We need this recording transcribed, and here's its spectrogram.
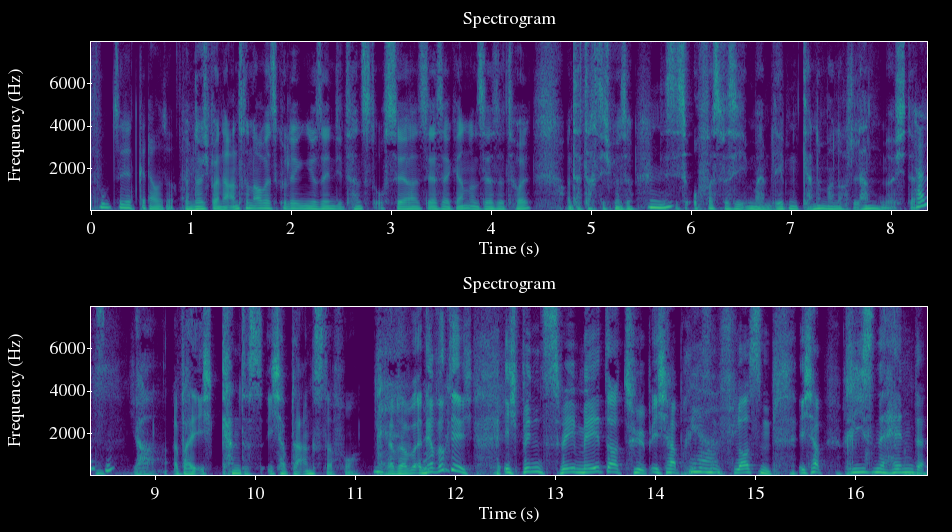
Funktioniert genauso. Ich habe neulich bei einer anderen Arbeitskollegin gesehen, die tanzt auch sehr, sehr, sehr gern und sehr, sehr toll. Und da dachte ich mir so, Mhm. das ist auch was, was ich in meinem Leben gerne mal noch lernen möchte. Tanzen? Ja, weil ich kann das, ich habe da Angst davor. Da, ja, wirklich. Ich bin zwei Meter Typ. Ich habe riesen Ja. Flossen. Ich habe riesen Hände.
